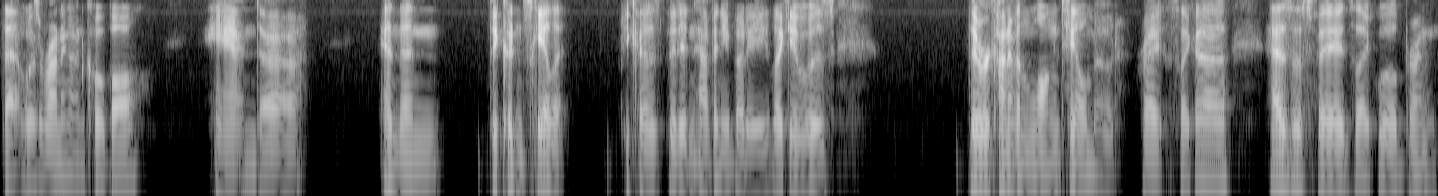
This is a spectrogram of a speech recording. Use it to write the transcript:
that was running on COBOL and uh, and then they couldn't scale it because they didn't have anybody like it was they were kind of in long tail mode right? It's like uh as this fades like we'll bring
